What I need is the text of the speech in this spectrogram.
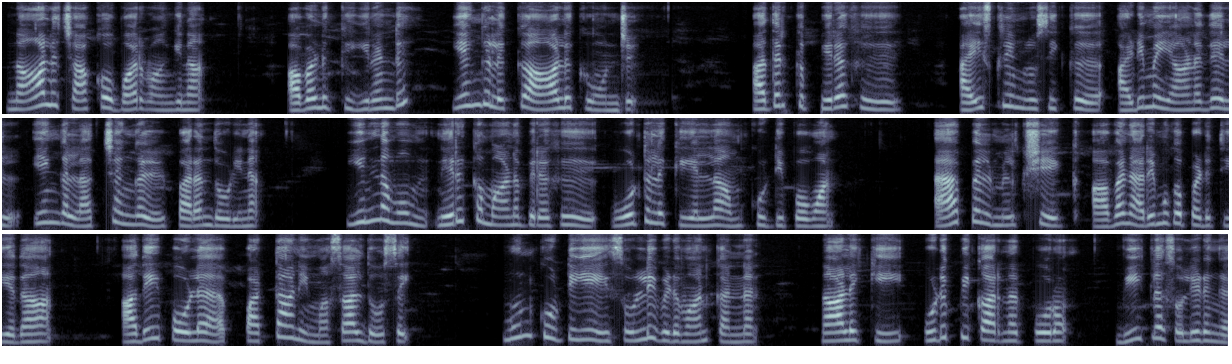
நாலு சாக்கோபார் வாங்கினான். அவனுக்கு இரண்டு, எங்களுக்கு ஆளுக்கு ஒன்று. அதற்குப் பிறகு ஐஸ்கிரீம் ருசிக்கு அடிமையானதில் எங்கள் அச்சங்கள் பறந்தோடின. இன்னமும் நெருக்கமான பிறகு ஓட்டலுக்கு எல்லாம் கூட்டி போவான். ஆப்பிள் மில்க் ஷேக் அவன் அறிமுகப்படுத்தியதான். அதே போல பட்டாணி மசால் தோசை. முன்கூட்டியே சொல்லிவிடுவான் கண்ணன். நாளைக்கு உடுப்பி கார்னர் போறோம். வீட்ல சொல்லிடுங்க.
